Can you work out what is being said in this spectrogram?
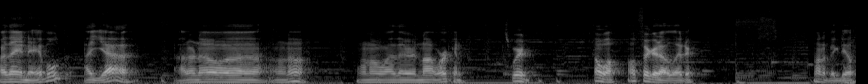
Are they enabled? Uh, yeah. I don't know. Uh, I don't know. I don't know why they're not working. It's weird. Oh well, I'll figure it out later. Not a big deal.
